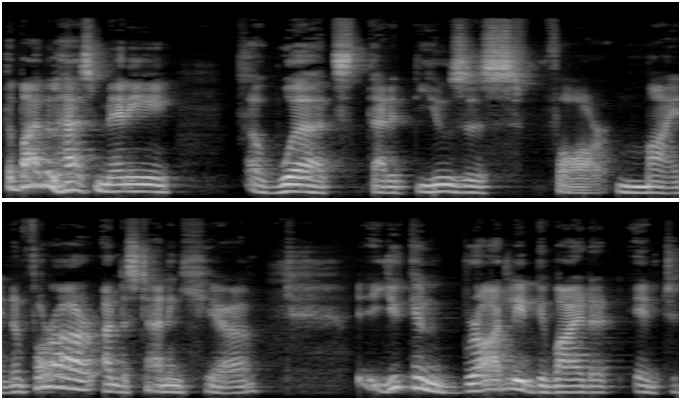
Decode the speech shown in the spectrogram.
the Bible has many uh, words that it uses for mind. And for our understanding here, you can broadly divide it into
